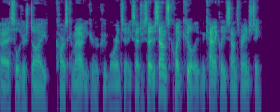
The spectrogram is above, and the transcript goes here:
uh, soldiers die, cars come out, you can recruit more into it, etc. So it sounds quite cool. Like, mechanically, it sounds very interesting.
